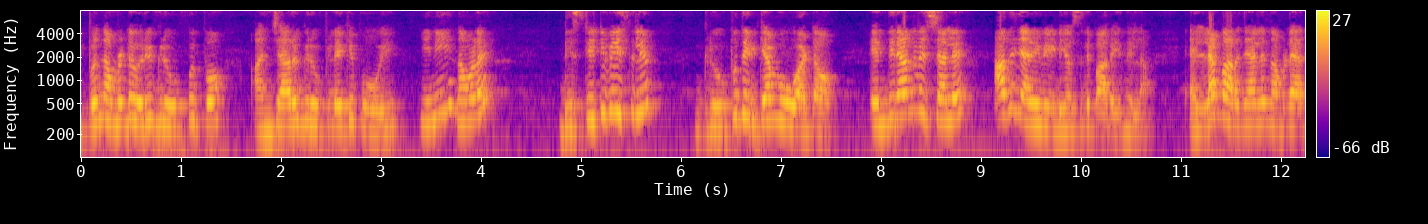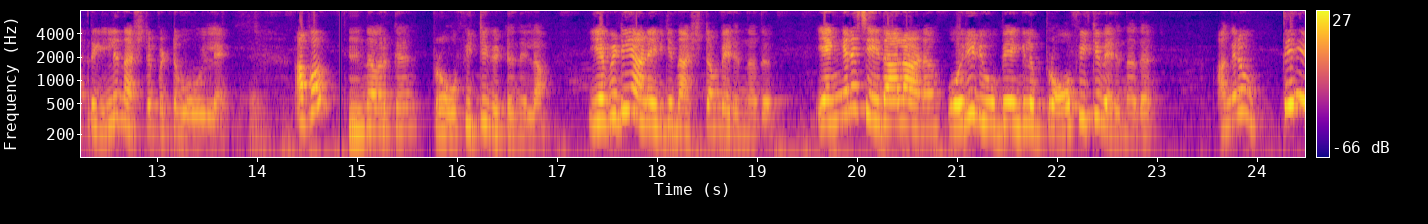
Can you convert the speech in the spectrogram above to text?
ഇപ്പൊ നമ്മളുടെ ഒരു ഗ്രൂപ്പ് ഇപ്പോൾ അഞ്ചാറ് ഗ്രൂപ്പിലേക്ക് പോയി. ഇനി നമ്മൾ ഡിസ്ട്രിക്ട് ബേസിൽ ഗ്രൂപ്പ് തിരിക്കാൻ പോവാട്ടോ എന്തിനാന്ന് വെച്ചാൽ അത് ഞാൻ ഈ വീഡിയോസിൽ പറയുന്നില്ല. എല്ലാം പറഞ്ഞാലും നമ്മുടെ ആ ത്രില്ല് നഷ്ടപ്പെട്ടു പോവില്ലേ? അപ്പം ഇന്നവർക്ക് പ്രോഫിറ്റ് കിട്ടുന്നില്ല. എവിടെയാണ് എനിക്ക് നഷ്ടം വരുന്നത്? എങ്ങനെ ചെയ്താലാണ് ഒരു രൂപയെങ്കിലും പ്രോഫിറ്റ് വരുന്നത്? അങ്ങനെ ഒത്തിരി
